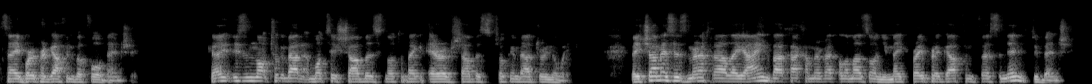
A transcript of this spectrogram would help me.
say bro before benching? Okay, this is not talking about Motzei Shabbos, not talking about Erev Shabbos, talking about during the week. Beit Shammai says, you make Brei Pregafim first and then do bench.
